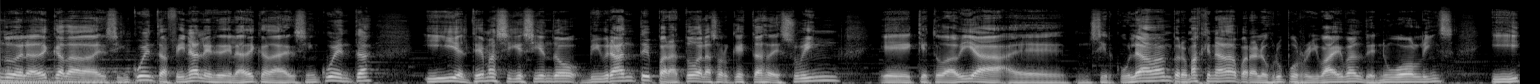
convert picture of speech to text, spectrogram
De la década del 50, finales de la década del 50, y el tema sigue siendo vibrante para todas las orquestas de swing eh, que todavía eh, circulaban, pero más que nada para los grupos revival de New Orleans y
